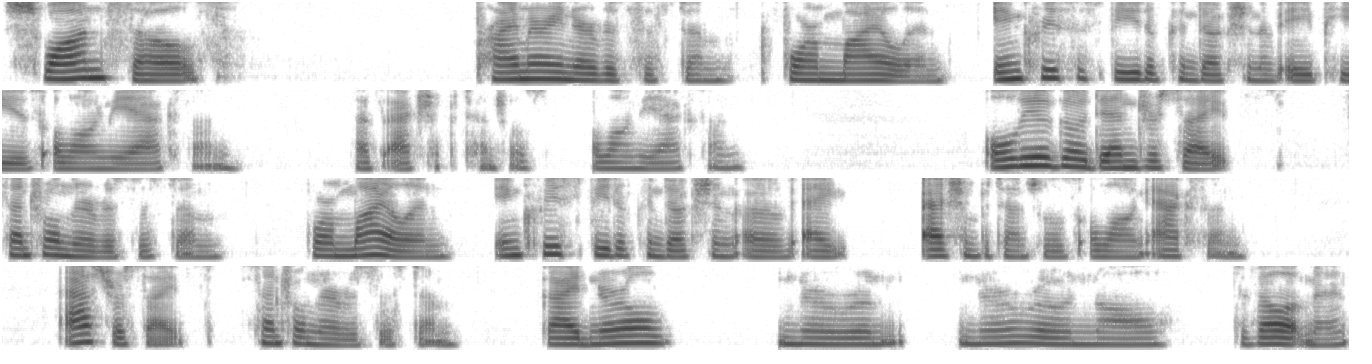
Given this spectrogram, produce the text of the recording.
Schwann cells, primary nervous system, form myelin, increase the speed of conduction of APs along the axon. That's action potentials along the axon. Oligodendrocytes, central nervous system, form myelin, increased speed of conduction of ag- action potentials along axon. Astrocytes, central nervous system, guide neural, neuro, neuronal development,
